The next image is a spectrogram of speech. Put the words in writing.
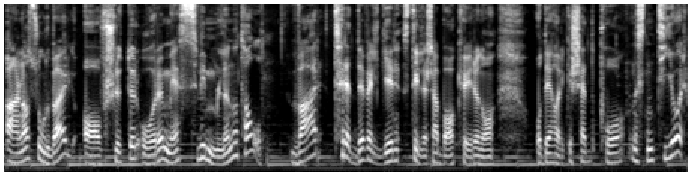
Erna Solberg avslutter året med svimlende tall. Hver tredje velger stiller seg bak Høyre nå, og det har ikke skjedd på nesten ti år.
